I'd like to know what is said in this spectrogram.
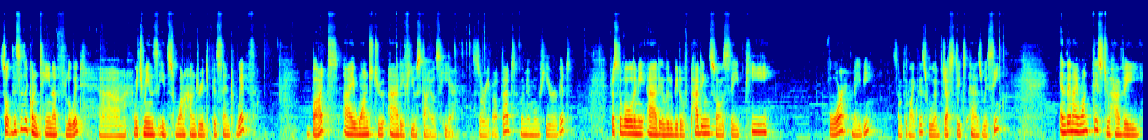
So this is a container fluid, um, which means it's 100% width, but I want to add a few styles here. Sorry about that. Let me move here a bit. First of all, let me add a little bit of padding. So I'll say P4, maybe, something like this. We'll adjust it as we see. And then I want this to have a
